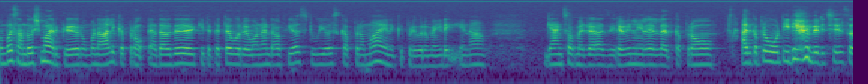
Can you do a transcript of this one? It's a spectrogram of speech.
ரொம்ப சந்தோஷமாக இருக்குது ரொம்ப நாளைக்கு அப்புறம் அதாவது கிட்டத்தட்ட ஒரு one and half years two இயர்ஸ்க்கு அப்புறமா எனக்கு இப்படி ஒரு மேடை ஏன்னா கேங்ஸ் ஆஃப் மெட்ராஸ் இரவில் நிலையில் அதுக்கப்புறம் அதுக்கப்புறம் ஓடிடி வந்துடுச்சு. ஸோ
